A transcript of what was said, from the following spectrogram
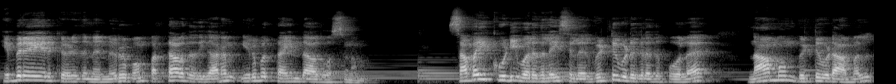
எபிரேயருக்கு எழுதின நிருபம் பத்தாவது அதிகாரம் இருபத்தைந்தாவது வசனம். சபை கூடி வருதலை சிலர் விட்டு விடுகிறது போல நாமும் விட்டுவிடாமல்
